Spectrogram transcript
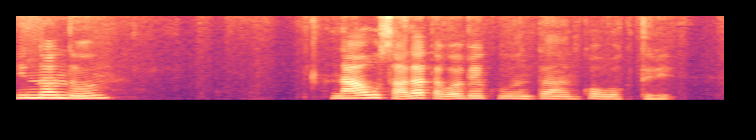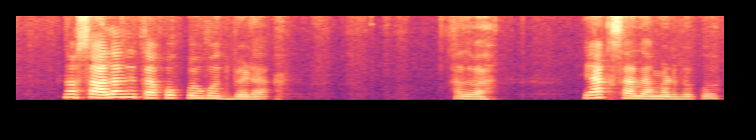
ಇನ್ನೊಂದು, ನಾವು ಸಾಲ ತಗೋಬೇಕು ಅಂತ ಅಂದ್ಕೊ ಹೋಗ್ತೀವಿ. ನಾವು ಸಾಲನೇ ತಗೋಕ್ಕೆ ಹೋಗೋದು ಬೇಡ. ಅಲ್ವಾ? ಯಾಕೆ ಸಾಲ ಮಾಡಬೇಕು?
